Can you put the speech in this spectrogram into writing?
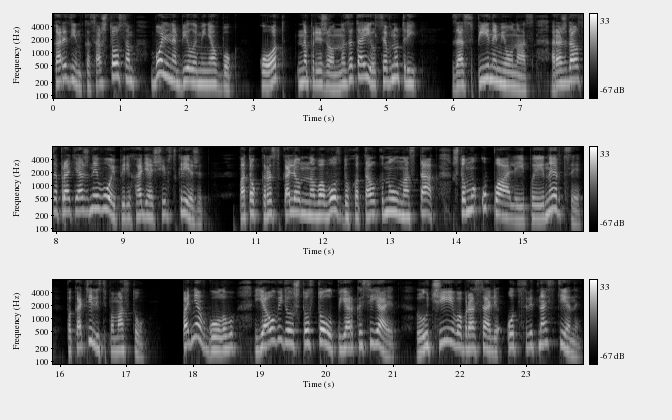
корзинка со штосом больно била меня в бок. Кот напряженно затаился внутри. За спинами у нас рождался протяжный вой, переходящий в скрежет. Поток раскаленного воздуха толкнул нас так, что мы упали и по инерции покатились по мосту. Подняв голову, я увидел, что столб ярко сияет. Лучи его бросали отцвет на стены,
